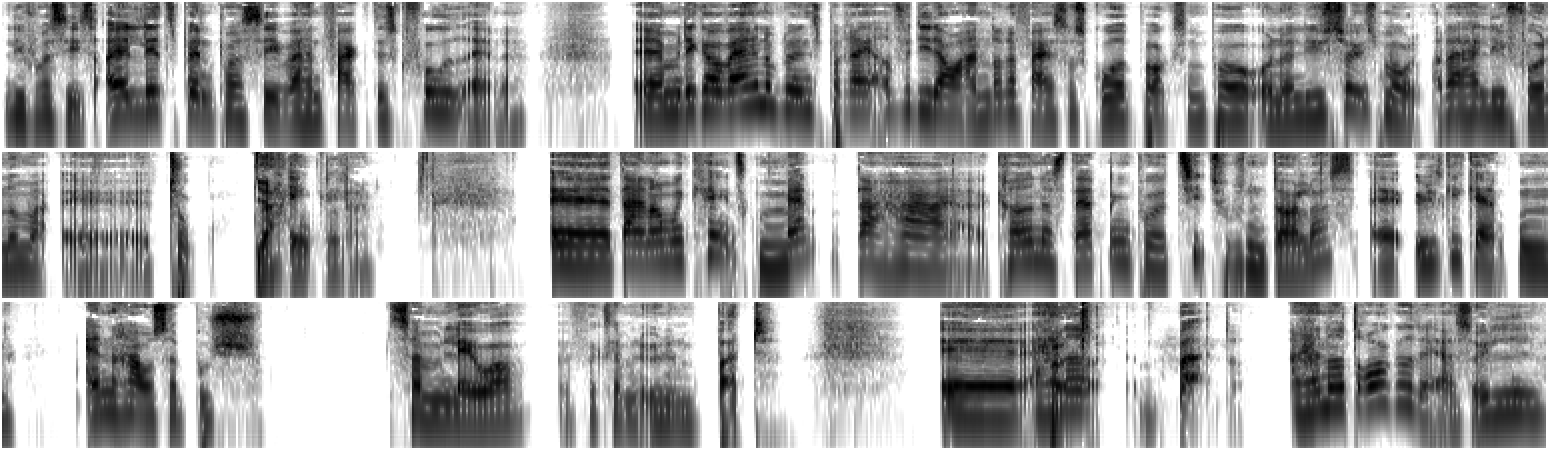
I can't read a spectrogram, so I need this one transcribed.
lige præcis. Og jeg er lidt spændt på at se, hvad han faktisk får ud af det. Øh, men det kan jo være, at han er blevet inspireret, fordi der var andre, der faktisk har scoret boksen på underlige søgsmål. Og der har jeg lige fundet mig øh, to Ja. enkelte. Øh, der er en amerikansk mand, der har krævet en erstatning på 10.000 dollars af ølgiganten Anheuser-Busch, som laver øh, for eksempel øllen Bud. Øh, han, havde, Bud. han havde drukket deres øl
